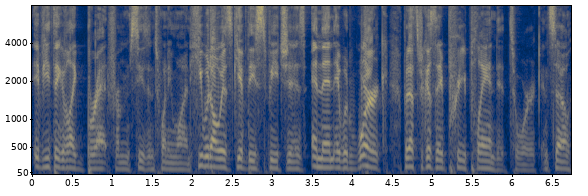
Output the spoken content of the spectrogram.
if you think of like Brett from season twenty one, he would always give these speeches and then it would work, but that's because they pre-planned it to work. And so,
